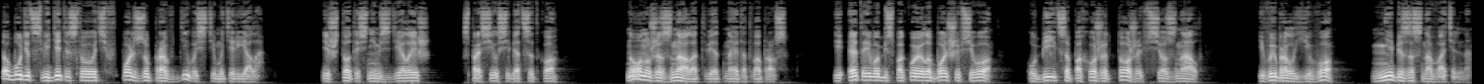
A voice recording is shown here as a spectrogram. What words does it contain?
то будет свидетельствовать в пользу правдивости материала. «И что ты с ним сделаешь?» — спросил себя Цитко. Но он уже знал ответ на этот вопрос. И это его беспокоило больше всего. Убийца, похоже, тоже все знал. И выбрал его небезосновательно.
